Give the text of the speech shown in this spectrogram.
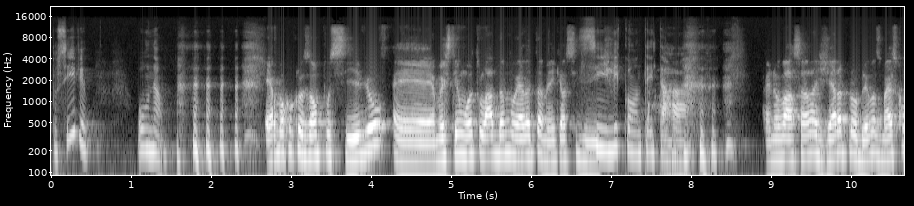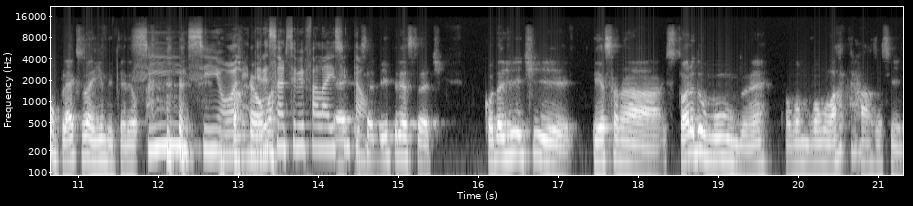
possível? ou não? é uma conclusão possível, é, mas tem um outro lado da moeda também, que é o seguinte. Sim, me conta então. A, a inovação ela gera problemas mais complexos ainda, entendeu? Sim, sim, então, olha, então, interessante é uma, você me falar isso é, então. Isso é bem interessante. Quando a gente pensa na história do mundo, né? Então vamos, vamos lá atrás, assim.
